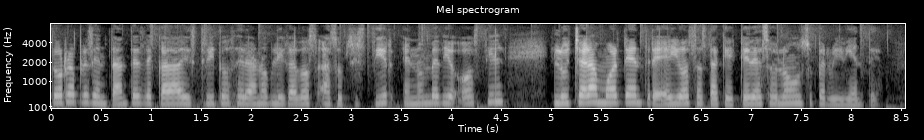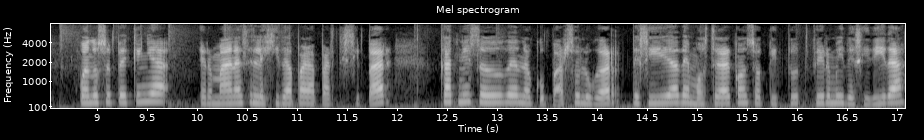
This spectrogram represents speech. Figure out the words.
dos representantes de cada distrito serán obligados a subsistir en un medio hostil y luchar a muerte entre ellos hasta que quede solo un superviviente. Cuando su pequeña hermana es elegida para participar, Katniss no duda en ocupar su lugar, decidida a demostrar con su actitud firme y decidida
